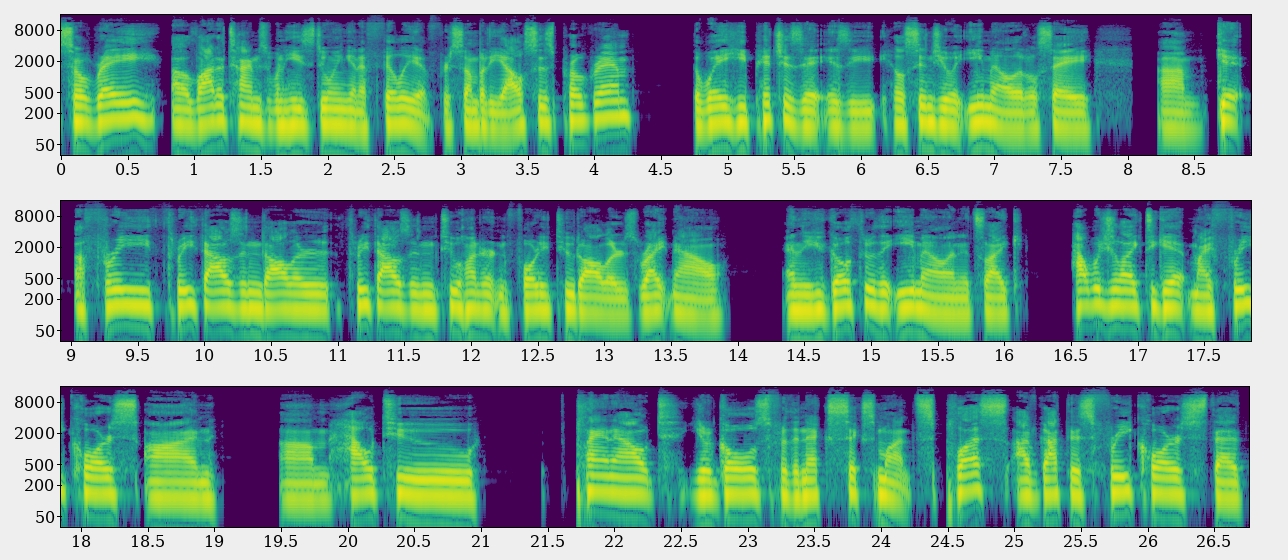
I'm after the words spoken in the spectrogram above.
So, Ray, a lot of times when he's doing an affiliate for somebody else's program, the way he pitches it is he, he'll send you an email. It'll say, um, get a free $3,000, $3,242 right now. And you go through the email and it's like, how would you like to get my free course on um, how to plan out your goals for the next six months? Plus, I've got this free course that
